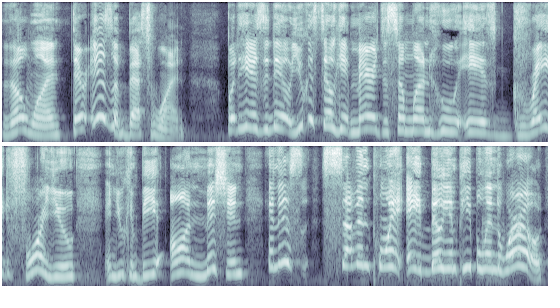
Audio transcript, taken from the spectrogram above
the one, there is a best one. But here's the deal. You can still get married to someone who is great for you and you can be on mission. And there's 7.8 billion people in the world.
